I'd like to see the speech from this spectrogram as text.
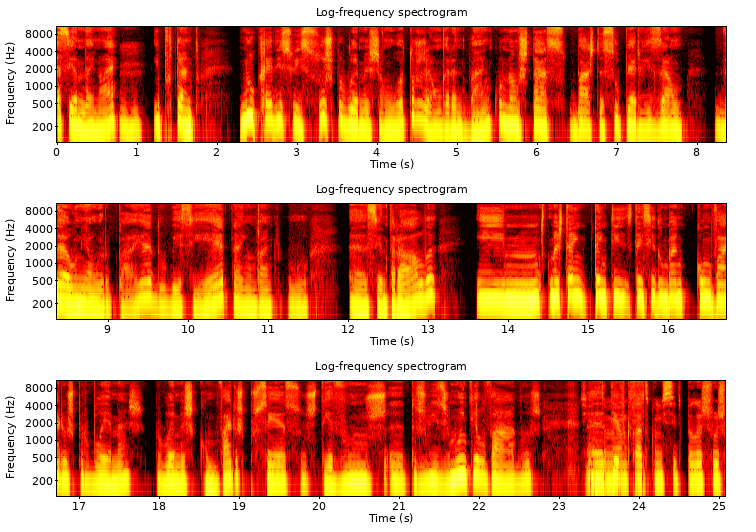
acendem, não é? Uhum. E portanto, no Credit Suisse os problemas são outros, é um grande banco, não está basta supervisão da União Europeia, do BCE, tem um banco uh, central e, mas tem, tem, tem sido um banco com vários problemas, problemas com vários processos, teve uns uh, prejuízos muito elevados. Sim, uh, também é um bocado conhecido pelas suas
